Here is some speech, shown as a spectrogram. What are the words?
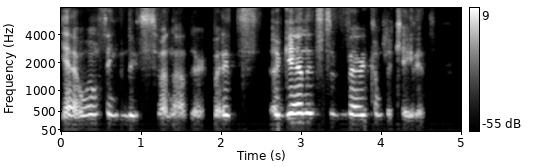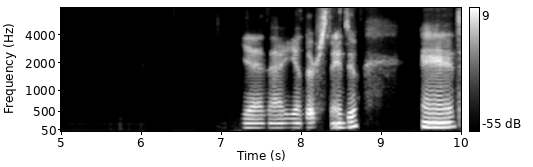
yeah, one thing leads to another. But it's again, it's very complicated. Yeah, I understand you. And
